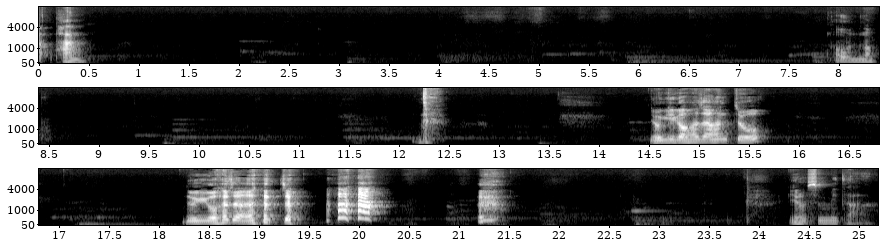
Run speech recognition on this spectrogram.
딱 반. 어우 눈 아파. 여기가 화장 한쪽. 여기가 화장 안 한쪽. 이렇습니다.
